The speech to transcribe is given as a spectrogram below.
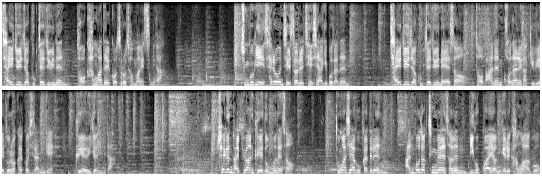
자유주의적 국제주의는 더 강화될 것으로 전망했습니다. 중국이 새로운 질서를 제시하기보다는 자유주의적 국제주의 내에서 더 많은 권한을 갖기 위해 노력할 것이라는 게 그의 의견입니다. 최근 발표한 그의 논문에서 동아시아 국가들은 안보적 측면에서는 미국과의 연계를 강화하고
